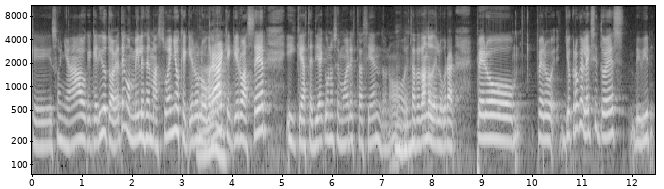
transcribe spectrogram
que he soñado, que he querido. Todavía tengo miles de más sueños que quiero lograr, que quiero hacer y que hasta el día que uno se muere está haciendo, ¿no? Está tratando de lograr. Pero, pero yo creo que el éxito es vivir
